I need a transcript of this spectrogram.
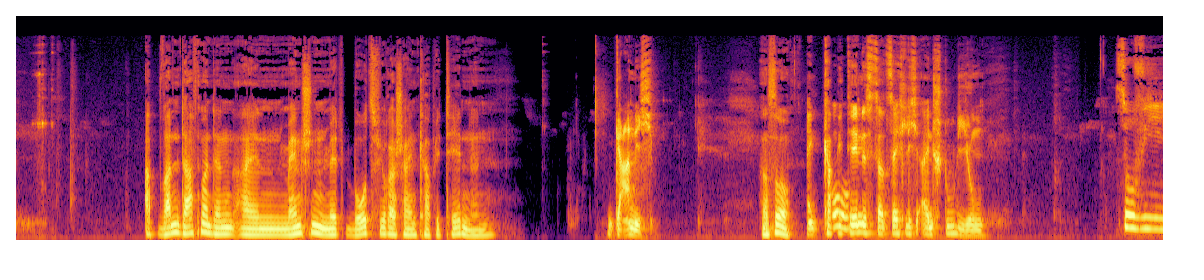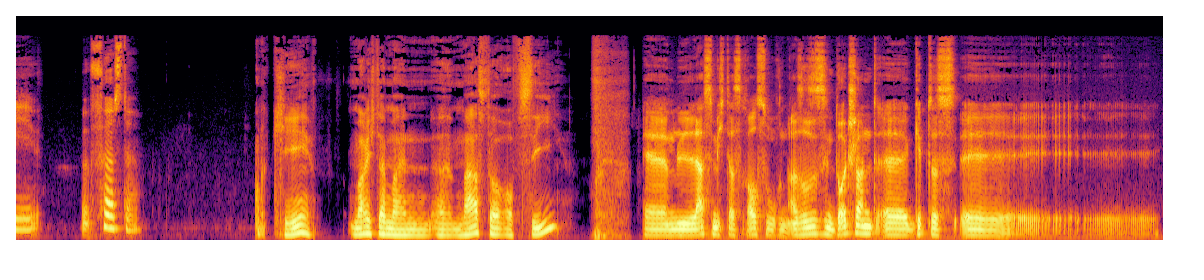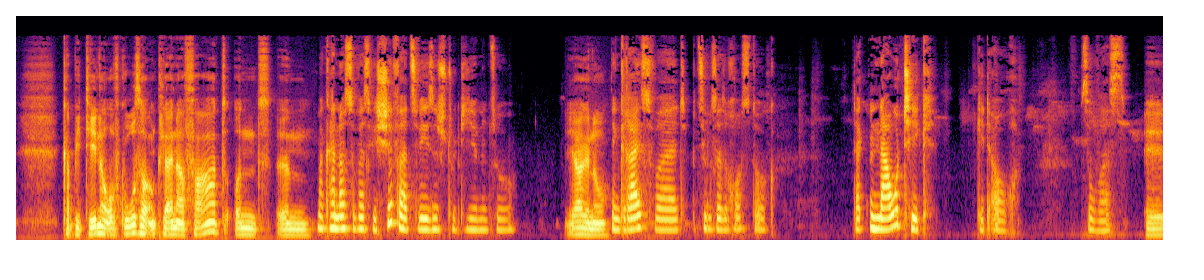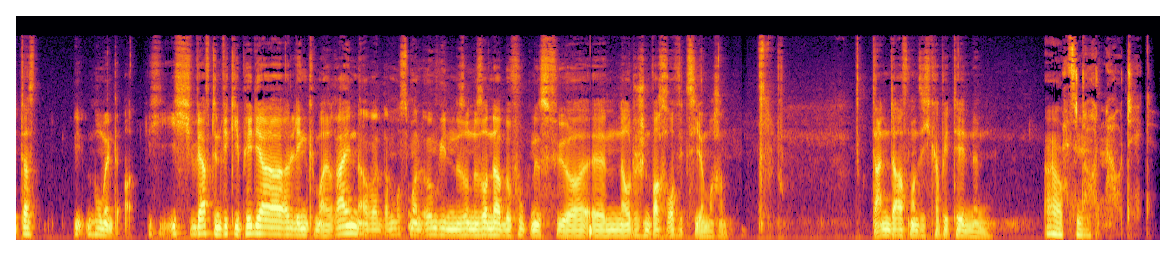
Ab wann darf man denn einen Menschen mit Bootsführerschein Kapitän nennen? Gar nicht. Ach so. Ein Kapitän ist tatsächlich ein Studium. So wie Förster. Okay. Mache ich dann meinen äh, Master of Sea? Ähm, lass mich das raussuchen. Also es ist in Deutschland äh, gibt es äh, Kapitäne auf großer und kleiner Fahrt und ähm, Man kann auch sowas wie Schifffahrtswesen studieren und so. ja genau. In Greifswald, beziehungsweise Rostock. Da, Nautik geht auch. Sowas. Äh, das Moment, ich, ich werf den Wikipedia-Link mal rein, aber da muss man irgendwie so eine Sonderbefugnis für ähm, nautischen Wachoffizier machen. Dann darf man sich Kapitän nennen. Ah, Also okay. doch Nautik.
